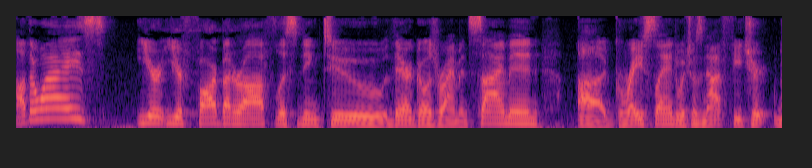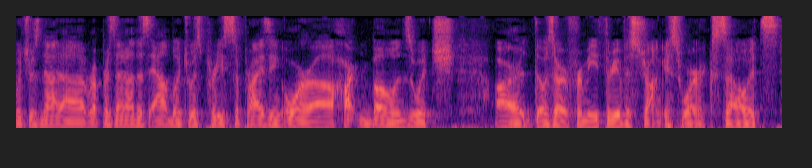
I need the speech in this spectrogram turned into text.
otherwise, you're you're far better off listening to There Goes Rhymin' Simon, uh, Graceland, which was not featured, which was not uh, represented on this album, which was pretty surprising, or uh, Heart and Bones, which are those are for me three of his strongest works. So it's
